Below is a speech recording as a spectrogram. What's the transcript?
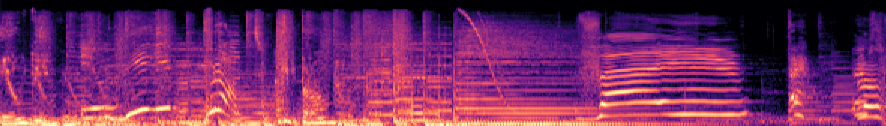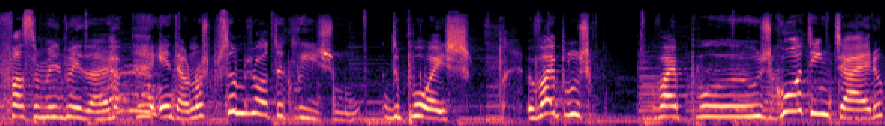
Eu digo. Eu digo e pronto. E pronto. Vem. Ah, Não faço a mesma ideia. Então, nós precisamos do autoclismo. Depois, vai pelos. Vai pelo esgoto inteiro,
